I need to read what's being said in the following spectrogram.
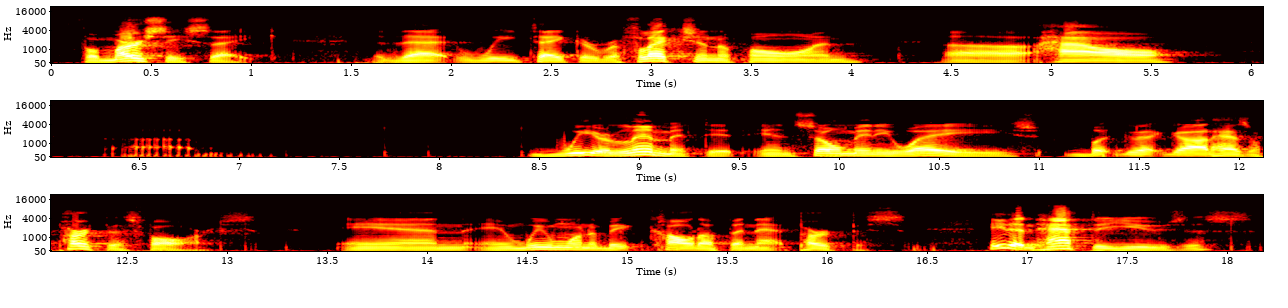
for mercy's sake, that we take a reflection upon uh, how uh, we are limited in so many ways, but that God has a purpose for us. And, and we want to be caught up in that purpose. He doesn't have to use us,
